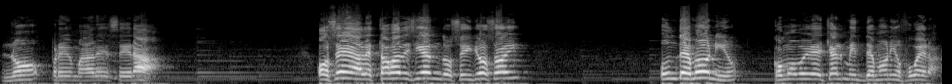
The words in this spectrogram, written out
no prevalecerá. O sea, le estaba diciendo, si yo soy un demonio, ¿cómo voy a echar mis demonios fuera?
